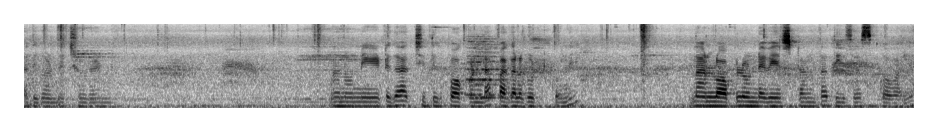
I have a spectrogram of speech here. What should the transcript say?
అదిగోండి చూడండి. మనం నీట్గా చితికిపోకుండా పగలగొట్టుకొని దాని లోపల ఉండే వేస్ట్ అంతా తీసేసుకోవాలి.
